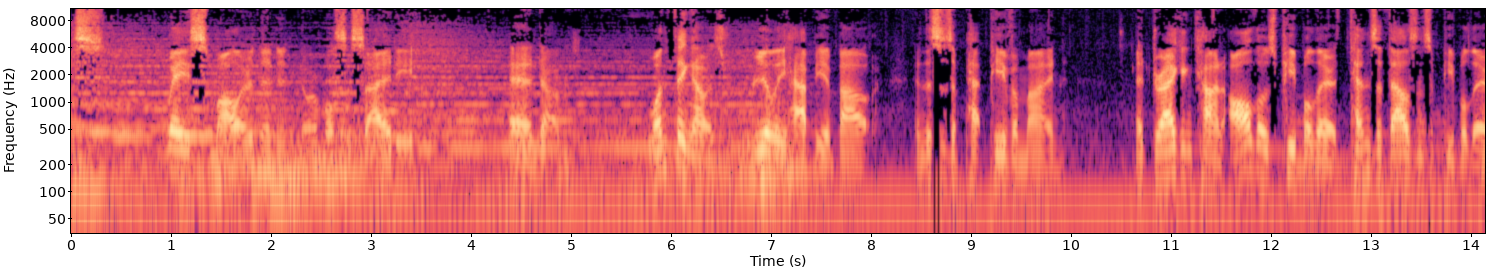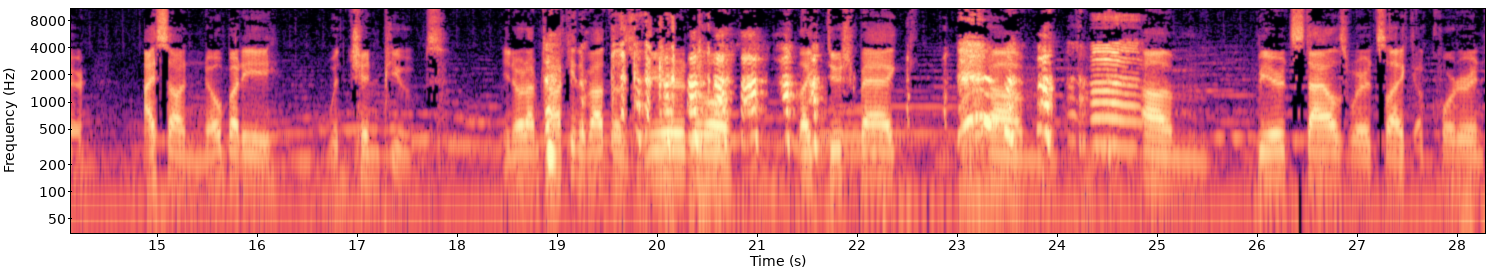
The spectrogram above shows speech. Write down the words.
is way smaller than in normal society. And um, one thing I was really happy about, and this is a pet peeve of mine, at Dragon Con, all those people there, tens of thousands of people there, I saw nobody with chin pubes. You know what I'm talking about? Those weird little, like douchebag, um, um, beard styles where it's like a quarter inch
